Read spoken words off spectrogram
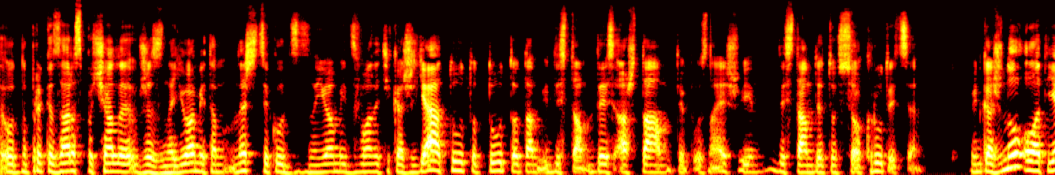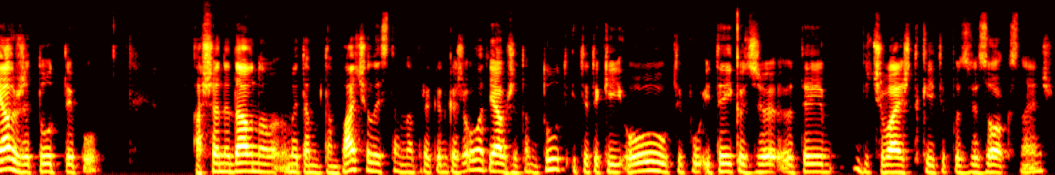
от, наприклад, зараз почали вже знайомі, там, знаєш, це коли знайомий дзвонить і каже, я тут, от тут, от там, і десь там, десь аж там, типу, знаєш, він, десь там, де то все крутиться. Він каже: ну, от я вже тут, типу. А ще недавно ми там, там бачились, там, наприклад, каже, от я вже там тут, і ти такий, о, типу, і ти якось ти відчуваєш такий, типу, зв'язок, знаєш.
